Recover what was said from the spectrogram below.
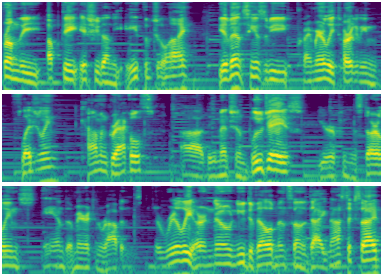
from the update issued on the 8th of July, the event seems to be primarily targeting fledgling common grackles. Uh, they mention blue jays, European starlings, and American robins. There really are no new developments on the diagnostic side,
